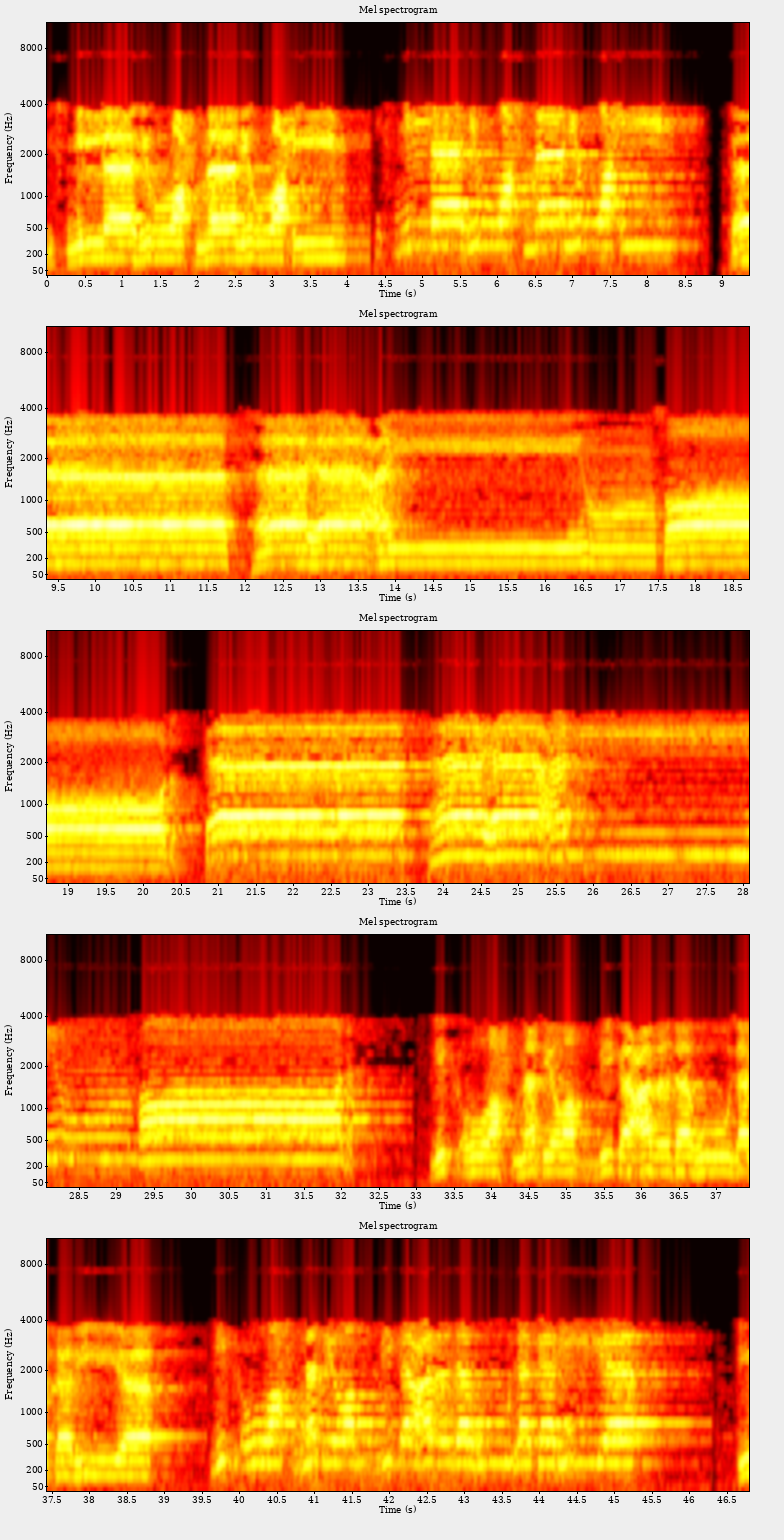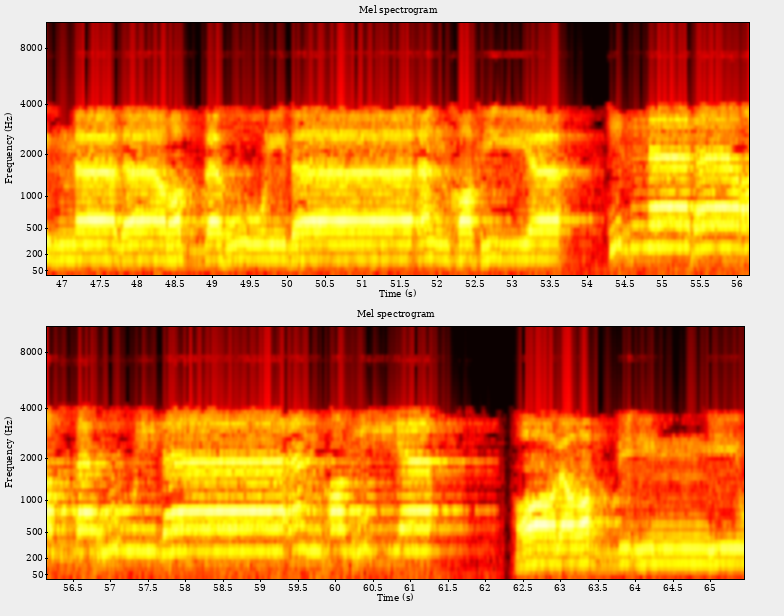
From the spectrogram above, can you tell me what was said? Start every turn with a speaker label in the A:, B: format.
A: بسم الله الرحمن الرحيم.
B: بسم الله الرحمن الرحيم.
A: كافها ربك عبده زكريا.
B: ذكر رحمة ربك عبده زكريا.
A: إذ نادى ربه نداء خفيا.
B: إذ نادى ربه نداء خفيا.
A: قال رب إني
